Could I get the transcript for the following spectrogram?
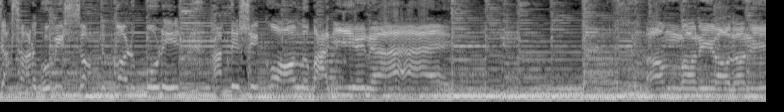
চাষার ভবিষ্যৎ কর্পোরেট হাতে সে কল বাগিয়ে নেয়। আম্বানি আদানি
